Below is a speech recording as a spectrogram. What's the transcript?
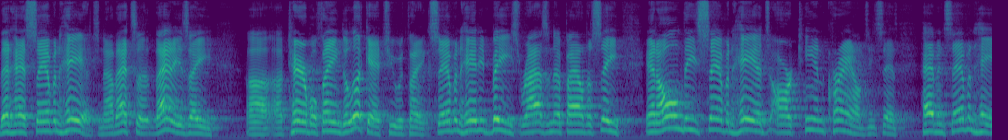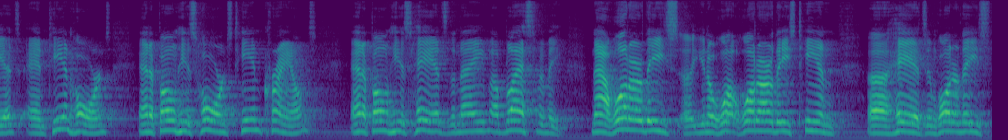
that has seven heads. Now, that's a, that is a, uh, a terrible thing to look at, you would think. Seven headed beast rising up out of the sea. And on these seven heads are ten crowns, he says, having seven heads and ten horns and upon his horns ten crowns, and upon his heads the name of blasphemy. Now, what are these? Uh, you know, what what are these ten uh, heads, and what are these?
